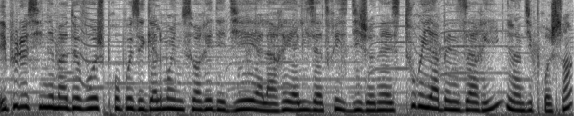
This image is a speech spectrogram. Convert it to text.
Et puis le cinéma de Vosges propose également une soirée dédiée à la réalisatrice dijonnaise Touria Benzari lundi prochain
